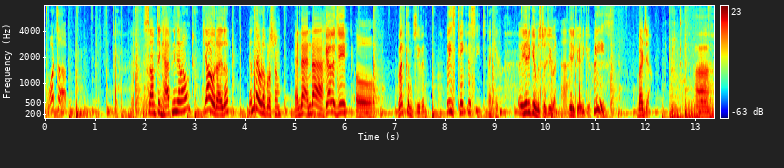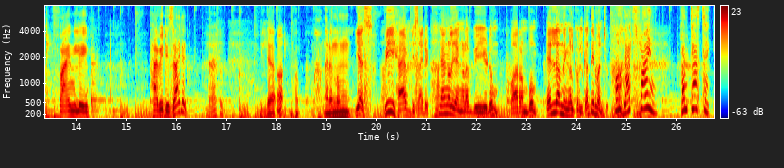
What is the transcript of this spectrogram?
what's up? Something happening something happening around रहा है इधर എന്താ ഇവിടെ പ്രശ്നം? എന്താ എന്താ? കേളജി. ഓ. Welcome Jeevan please take your seat thank you ഇരിക്കൂ മിസ്റ്റർ ജീവൻ. ഇരിക്കൂ ഇരിക്കൂ. പ്ലീസ് ബഡ്ജ. ഫൈനലി ഹാവ് യു ഡിസൈഡഡ് ഇല്ല? അങ്ങനൊന്നും. യെസ് വി ഹാവ് ഡിസൈഡഡ് ഞങ്ങൾ ഞങ്ങളുടെ വീടും പറമ്പും എല്ലാം നിങ്ങൾക്ക് വിൽക്കാൻ തീരുമാനിച്ചു. ഓ ദാറ്റ്സ് ഫൈൻ ഫാന്റാസ്റ്റിക്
